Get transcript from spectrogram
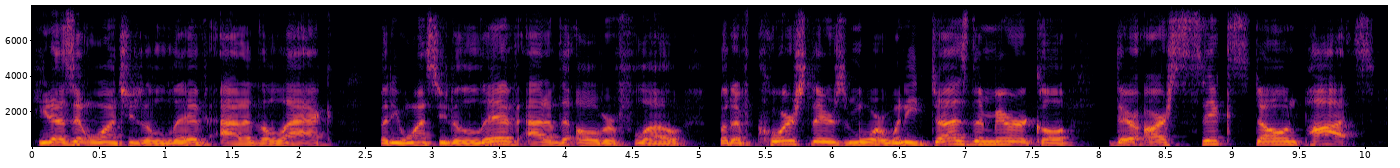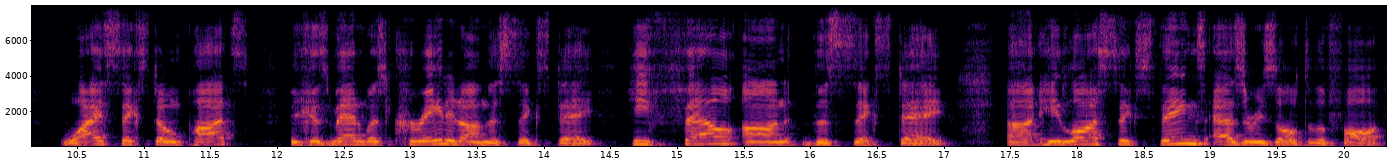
He doesn't want you to live out of the lack, but he wants you to live out of the overflow. But of course, there's more. When he does the miracle, there are six stone pots. Why six stone pots? Because man was created on the sixth day. He fell on the sixth day. Uh, he lost six things as a result of the fall.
